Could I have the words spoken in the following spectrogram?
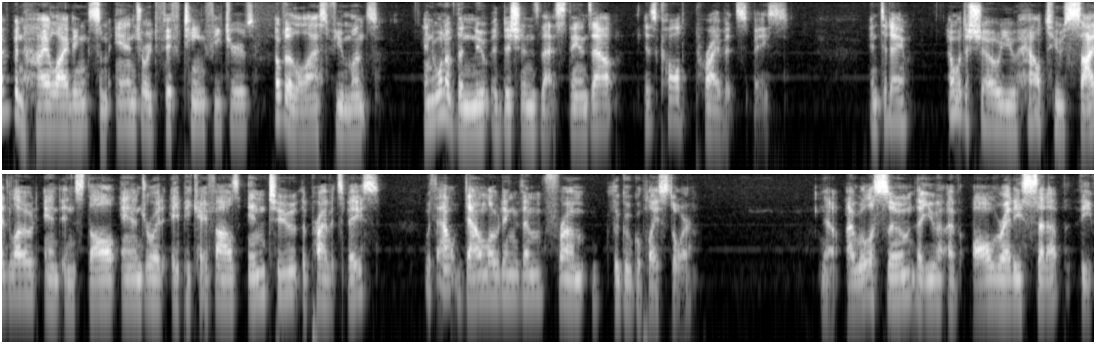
I've been highlighting some Android 15 features over the last few months, and one of the new additions that stands out is called Private Space. And today, I want to show you how to sideload and install Android APK files into the private space without downloading them from the Google Play Store. Now, I will assume that you have already set up the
